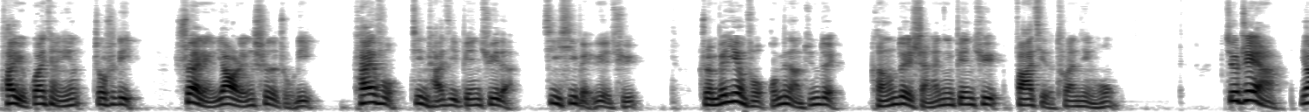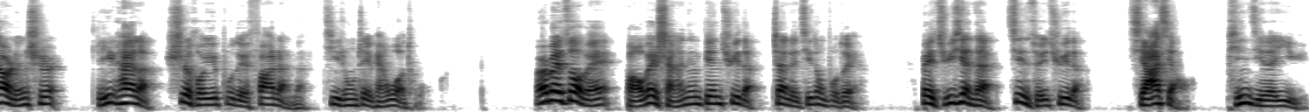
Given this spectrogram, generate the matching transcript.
他与关向英、周士第率领幺二零师的主力，开赴晋察冀边区的冀西北越区，准备应付国民党军队可能对陕甘宁边区发起的突然进攻。就这样，幺二零师。离开了适合于部队发展的冀中这片沃土，而被作为保卫陕甘宁边区的战略机动部队，被局限在晋绥区的狭小贫瘠的一隅，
